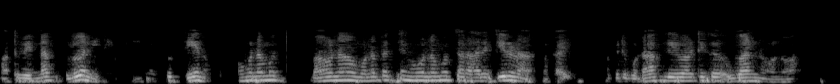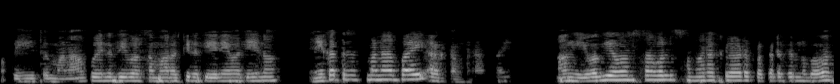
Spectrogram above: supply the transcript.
මතුවෙන්නත් පුළුවන් ඉතින්. ඒකත් තියෙනවා. කොහොම නමුත් භාවනාව මොන පැත්තෙන් හෝ නමුත් අර හරි තීරණාත්මකයි. අපිට ගොඩාක් දේවල් ටික උගන්වනවා. අපේ හිත මනාප වෙන දේවල් සමහරක් විට තියෙනවා තියෙනවා. මේකටත් මනාපයි අරකටත් මනාපයි. අන් ඒ වගේ අවස්ථාවල සමහරක් වෙලාවට ප්‍රකට කරන බවක්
